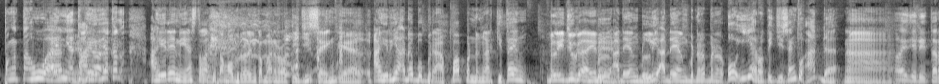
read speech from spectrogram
pengetahuan. Hanya, tapi- akhirnya kan akhirnya nih ya setelah kita ngobrolin kemarin roti jiseng, Iya. akhirnya ada beberapa pendengar kita yang Beli juga be- akhirnya. ada yang beli, ada yang benar-benar oh iya roti jiseng tuh ada. Nah, Oh jadi ter,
